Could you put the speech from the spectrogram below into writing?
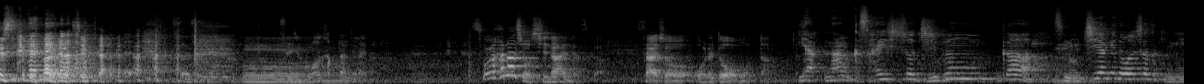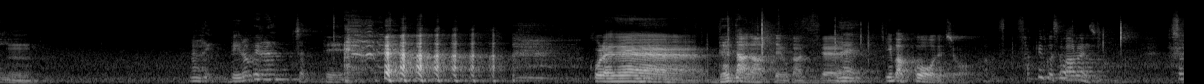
演してって言われるしみたいな。そうですね。うん。最初怖かったんじゃないかな。そういう話をしないんですか？最初俺どう思ったの？いやなんか最初自分がその打ち上げでお会いした時に、うん。なんかベロベロになっちゃって。これね出たなっていう感じで、はい。今こうでしょ？酒癖悪いんですよ。ちょ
